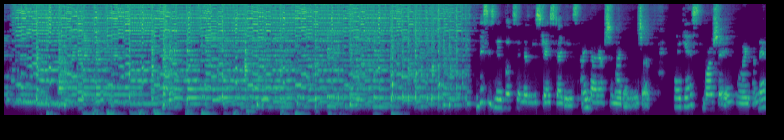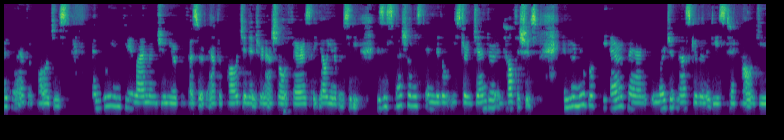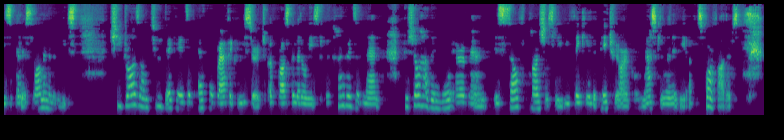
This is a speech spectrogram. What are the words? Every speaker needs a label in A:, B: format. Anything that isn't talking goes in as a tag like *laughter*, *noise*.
A: This is New Books in Middle Eastern Studies. I'm Banafsheh Madani-Nejad. My guest, Marcia Inhorn, a medical anthropologist and William K. Lanman Jr., professor of anthropology and international affairs at Yale University, is a specialist in Middle Eastern gender and health issues. In her new book, The Arab Man Emergent Masculinities, Technologies, and Islam in the Middle East, she draws on two decades of ethnographic research across the Middle East with hundreds of men to show how the new Arab man is self-consciously rethinking the patriarchal masculinity of his forefathers.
